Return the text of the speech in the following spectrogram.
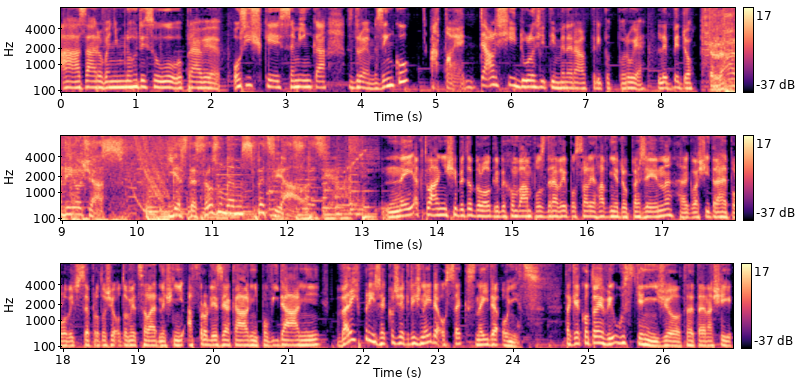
A zároveň mnohdy jsou právě oříšky, semínka zdrojem zinku a to je další důležitý minerál, který podporuje libido. Rádio Čas. Jste s rozumem speciál. Nejaktuálnější by to bylo, kdybychom vám pozdravy poslali hlavně do peřin k vaší drahé polovičce, protože o tom je celé dnešní afrodiziakální povídání. Verich prý řekl, že když nejde o sex, nejde o nic tak jako to je vyústění, že jo, té, té naší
